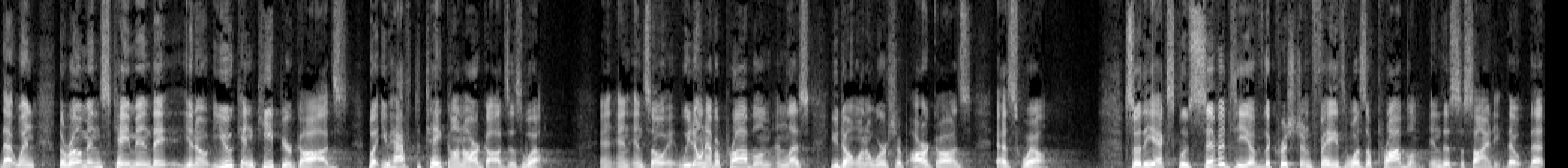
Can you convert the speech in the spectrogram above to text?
That when the Romans came in, they, you know, you can keep your gods, but you have to take on our gods as well. And, and, and so we don't have a problem unless you don't want to worship our gods as well. So the exclusivity of the Christian faith was a problem in this society. That, that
